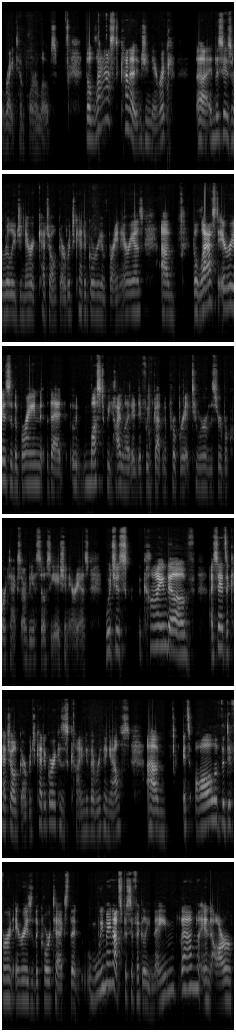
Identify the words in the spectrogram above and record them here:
right temporal lobes. The last kind of generic uh, and this is a really generic catch-all garbage category of brain areas. Um, the last areas of the brain that would, must be highlighted if we've got an appropriate tour of the cerebral cortex are the association areas, which is kind of, I say it's a catch-all garbage category because it's kind of everything else. Um, it's all of the different areas of the cortex that we may not specifically name them in our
